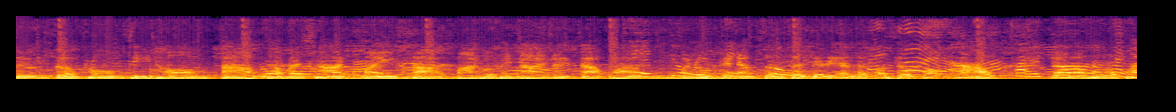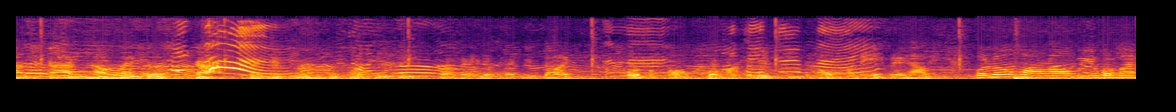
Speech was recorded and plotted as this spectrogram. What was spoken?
ซึ่งเสือโคร่งสีทองตามธรรมชาติไม่สามารถทดเห็นได้เนื่องจากว่ามนุษย์ได้นำเสือไซบีเรียนแล้วก็เสือโคร่งขาวแล้วมาผสมพันธุ์กันทำให้เกิดการแบ่งให้เกิดผสมที่ติดแล้วก็เล็กๆนิดหน่อยองค์ประกอบพวกมันจะเป็นสีทองนั่นเองนะครับบนโลกของเรามีอยู่ประมาณ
